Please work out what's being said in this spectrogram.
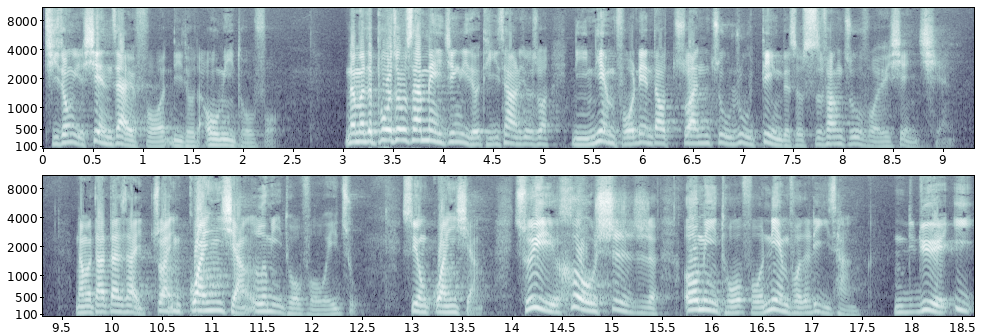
其中有现在佛里头的阿弥陀佛。那么在波州三昧经里头提倡的就是说，你念佛念到专注入定的时候，十方诸佛会现前。那么他但是以专观想阿弥陀佛为主，是用观想。所以后世指阿弥陀佛念佛的立场略异，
